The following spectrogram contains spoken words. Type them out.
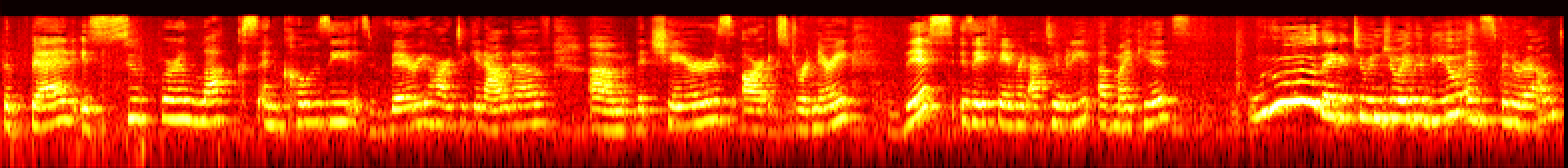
The bed is super luxe and cozy. It's very hard to get out of. Um, the chairs are extraordinary. This is a favorite activity of my kids. Ooh, they get to enjoy the view and spin around.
